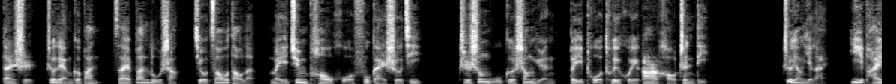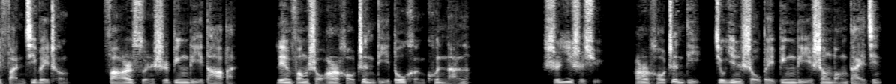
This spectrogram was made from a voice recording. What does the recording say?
但是这两个班在半路上就遭到了美军炮火覆盖射击，只剩五个伤员，被迫退回二号阵地。这样一来，一排反击未成，反而损失兵力大半，连防守二号阵地都很困难了。十一时许。二号阵地就因守备兵力伤亡殆尽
